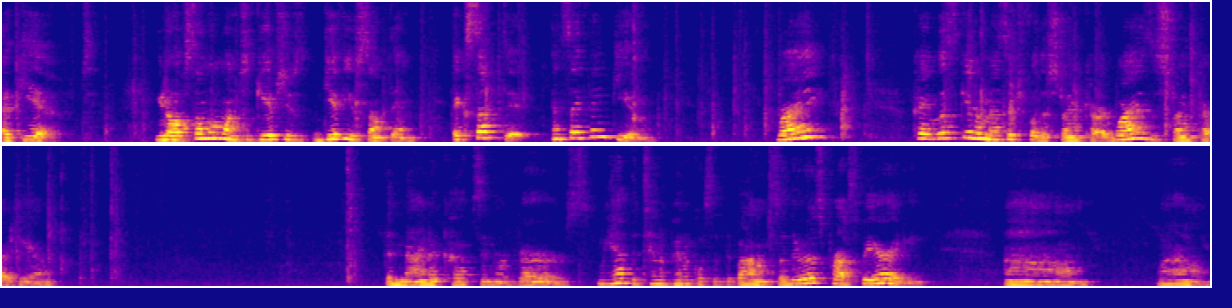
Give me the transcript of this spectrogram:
a gift. You know, if someone wants to give you, give you something, accept it and say thank you. Right? Okay, let's get a message for the Strength card. Why is the Strength card here? The Nine of Cups in reverse. We have the Ten of Pentacles at the bottom. So there is prosperity. Um, wow.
